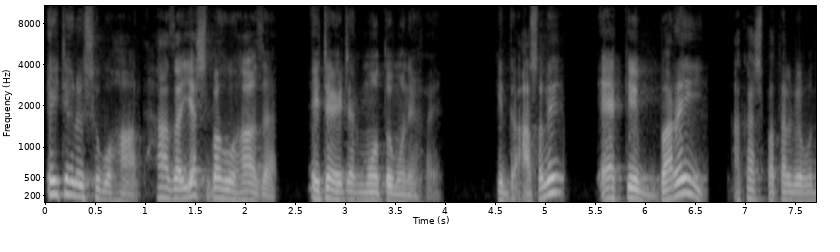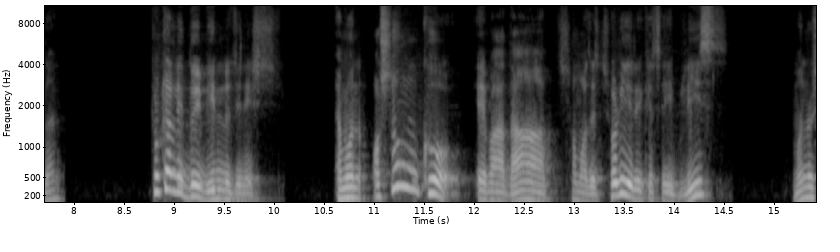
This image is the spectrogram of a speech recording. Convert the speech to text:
এইটা হলো শুভ হাত হাজা ইয়াসবাহু হাজা। এটা এটার মতো মনে হয়। কিন্তু আসলে একেবারেই আকাশ পাতাল ব্যবধান। টোটালি দুই ভিন্ন জিনিস। এমন অসংখ্য এবাদাত সমাজে ছড়িয়ে রেখেছে এই ব্লিস মানুষ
